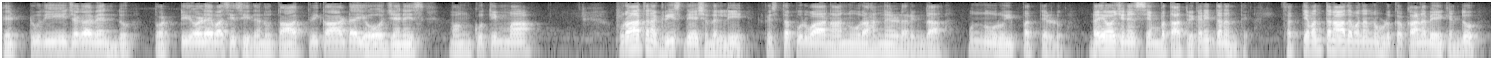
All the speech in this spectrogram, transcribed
ಕೆಟ್ಟುದೀ ಜಗವೆಂದು ತೊಟ್ಟಿಯೊಳೆ ವಸಿಸಿದನು ತಾತ್ವಿಕ ಡಯೋಜೆನಿಸ್ ಮಂಕುತಿಮ್ಮ. ಪುರಾತನ ಗ್ರೀಸ್ ದೇಶದಲ್ಲಿ ಕ್ರಿಸ್ತಪೂರ್ವ ನಾನ್ನೂರ ಹನ್ನೆರಡರಿಂದ ಮುನ್ನೂರು ಇಪ್ಪತ್ತೆರಡು ಡಯೋಜಿನೆಸ್ ಎಂಬ ತಾತ್ವಿಕನಿದ್ದನಂತೆ ಸತ್ಯವಂತನಾದವನನ್ನು ಹುಡುಕ ಕಾಣಬೇಕೆಂದು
